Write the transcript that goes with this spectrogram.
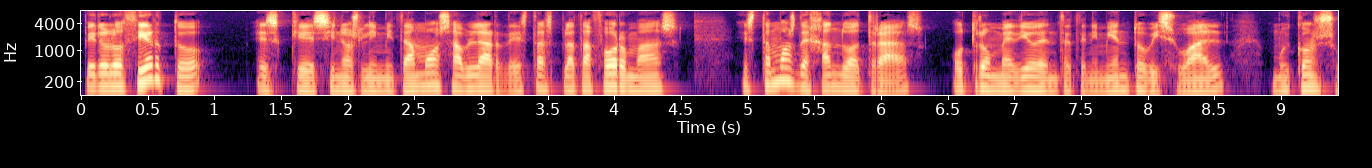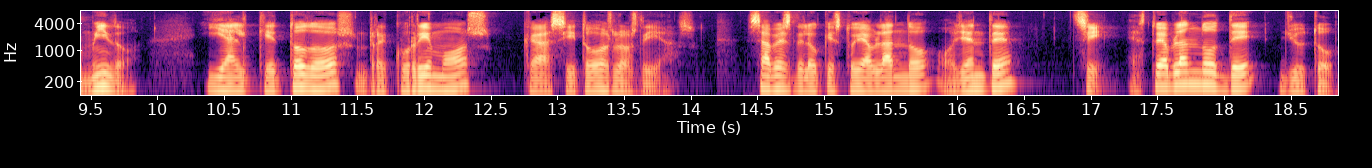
Pero lo cierto es que si nos limitamos a hablar de estas plataformas, estamos dejando atrás otro medio de entretenimiento visual muy consumido y al que todos recurrimos casi todos los días. ¿Sabes de lo que estoy hablando, oyente? Sí, estoy hablando de YouTube.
